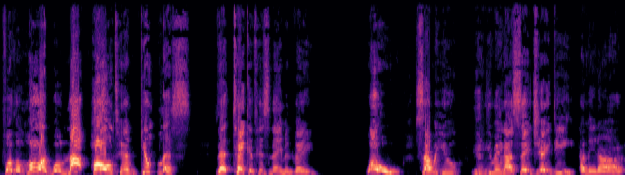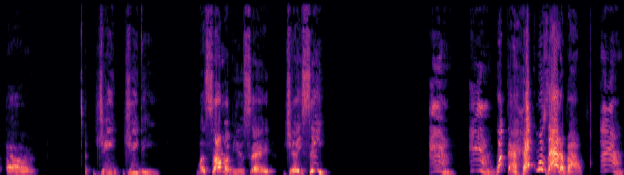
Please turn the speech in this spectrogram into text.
For the Lord will not hold him guiltless that taketh his name in vain. Whoa. Some of you, you, you may not say JD. I mean, uh, uh, G, GD, but some of you say JC. Mm, mm, what the heck was that about? Mm,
